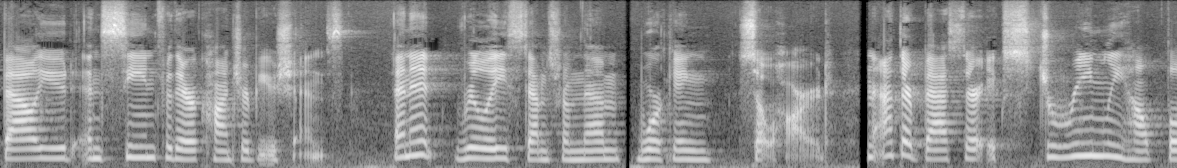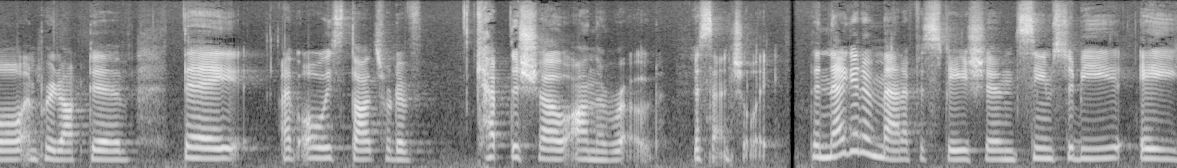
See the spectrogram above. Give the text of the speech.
valued, and seen for their contributions. And it really stems from them working so hard. And at their best, they're extremely helpful and productive. They, I've always thought, sort of kept the show on the road, essentially. The negative manifestation seems to be a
